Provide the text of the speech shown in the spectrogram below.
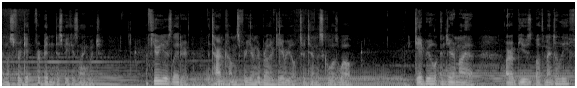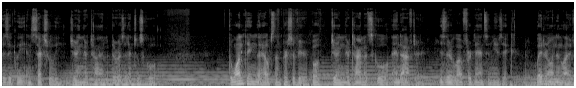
and was forget- forbidden to speak his language. A few years later, the time comes for younger brother Gabriel to attend the school as well. Gabriel and Jeremiah are abused both mentally, physically, and sexually during their time at the residential school. The one thing that helps them persevere both during their time at school and after is their love for dance and music. Later on in life,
